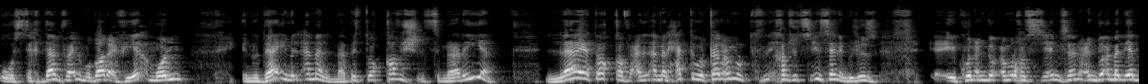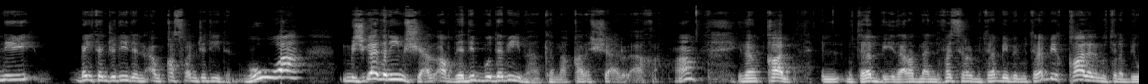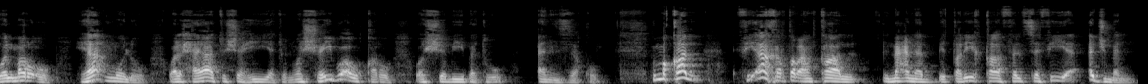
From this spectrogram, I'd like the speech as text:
واستخدام فعل مضارع في يأمل إنه دائم الأمل ما بتوقفش الاستمرارية. لا يتوقف عن الأمل حتى لو كان عمره 95 سنة بجوز يكون عنده عمره 95 سنة وعنده أمل يبني بيتا جديدا أو قصرا جديدا. وهو مش قادر يمشي على الأرض يدب دبيبها كما قال الشاعر الآخر ها؟ اذا قال المتنبي إذا أردنا أن نفسر المتنبي بالمتنبي قال المتنبي والمرء يأمل والحياة شهية والشيب أوقر والشبيبة أنزق. ثم قال في آخر طبعا قال المعنى بطريقة فلسفية أجمل.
